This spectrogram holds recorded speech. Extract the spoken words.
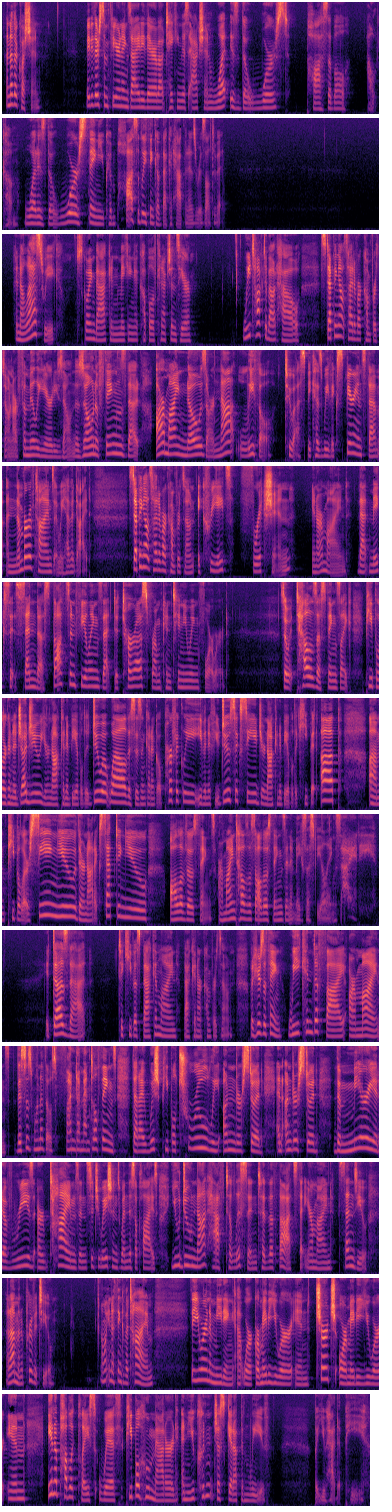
Another question. Maybe there's some fear and anxiety there about taking this action. What is the worst possible outcome? What is the worst thing you can possibly think of that could happen as a result of it? And now, last week, just going back and making a couple of connections here, we talked about how stepping outside of our comfort zone, our familiarity zone, the zone of things that our mind knows are not lethal to us because we've experienced them a number of times and we haven't died. Stepping outside of our comfort zone, it creates friction in our mind that makes it send us thoughts and feelings that deter us from continuing forward. So it tells us things like people are going to judge you, you're not going to be able to do it well, this isn't going to go perfectly. Even if you do succeed, you're not going to be able to keep it up. Um, people are seeing you, they're not accepting you, all of those things. Our mind tells us all those things and it makes us feel anxiety. It does that to keep us back in line, back in our comfort zone. But here's the thing we can defy our minds. This is one of those fundamental things that I wish people truly understood and understood the myriad of reasons or times and situations when this applies. You do not have to listen to the thoughts that your mind sends you. And I'm going to prove it to you. I want you to think of a time that you were in a meeting at work, or maybe you were in church, or maybe you were in in a public place with people who mattered and you couldn't just get up and leave, but you had to pee.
